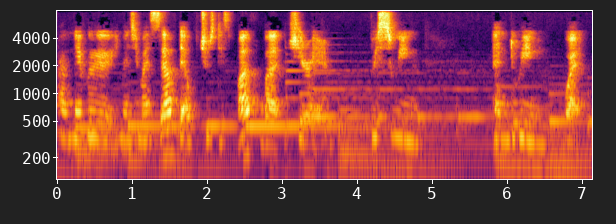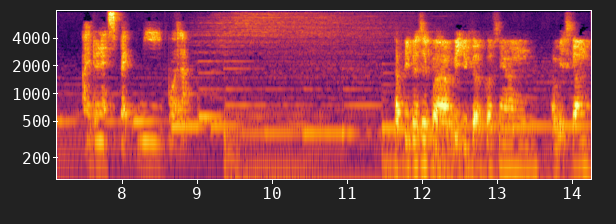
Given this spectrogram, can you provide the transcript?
I've never imagined myself that I would choose this path, but here I am, pursuing and doing what I don't expect me buat lah. Tapi kenapa ambil juga course yang ambil sekarang ni?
